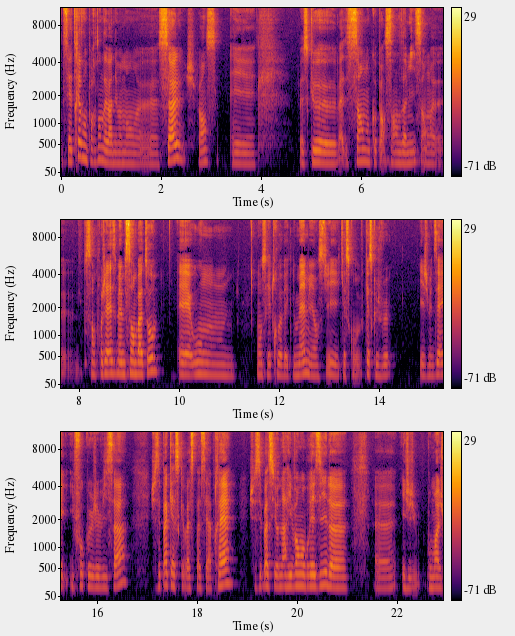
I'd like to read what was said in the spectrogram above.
C'est très important d'avoir des moments euh, seuls, je pense. Et parce que bah, sans copains, sans amis, sans, euh, sans projet, même sans bateau, et où on, on se retrouve avec nous-mêmes et on se dit qu'est-ce, qu'on, qu'est-ce que je veux? Et je me disais, il faut que je vis ça. Je sais pas qu'est-ce que va se passer après. Je sais pas si en arrivant au Brésil, euh, euh, et pour moi, je,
